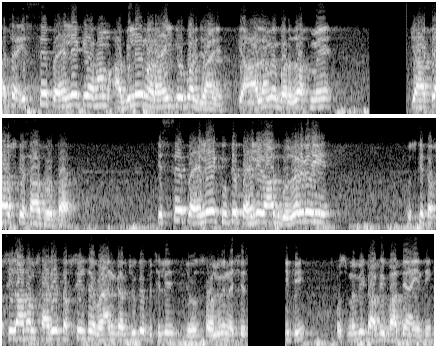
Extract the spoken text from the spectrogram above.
अच्छा इससे पहले कि अब हम अगले मराहल के ऊपर जाएँ कि आलम बरज़ख में क्या क्या उसके साथ होता है। इससे पहले, क्योंकि पहली रात गुजर गई है, उसकी तफसीलात हम सारी तफसील से बयान कर चुके पिछली जो सोलहवीं नशस्त की थी, उसमें भी काफ़ी बातें आई थी।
